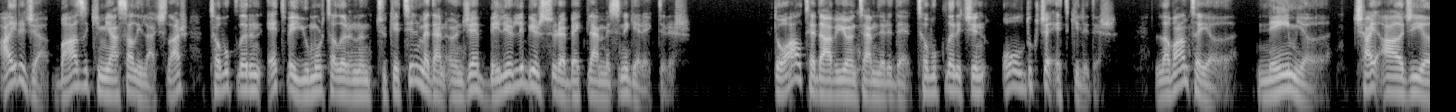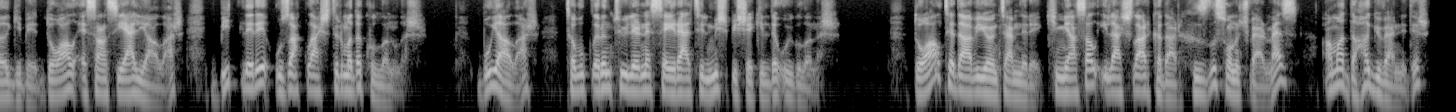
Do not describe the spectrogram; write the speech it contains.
Ayrıca bazı kimyasal ilaçlar tavukların et ve yumurtalarının tüketilmeden önce belirli bir süre beklenmesini gerektirir. Doğal tedavi yöntemleri de tavuklar için oldukça etkilidir. Lavanta yağı, neem yağı, çay ağacı yağı gibi doğal esansiyel yağlar bitleri uzaklaştırmada kullanılır. Bu yağlar tavukların tüylerine seyreltilmiş bir şekilde uygulanır. Doğal tedavi yöntemleri kimyasal ilaçlar kadar hızlı sonuç vermez ama daha güvenlidir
